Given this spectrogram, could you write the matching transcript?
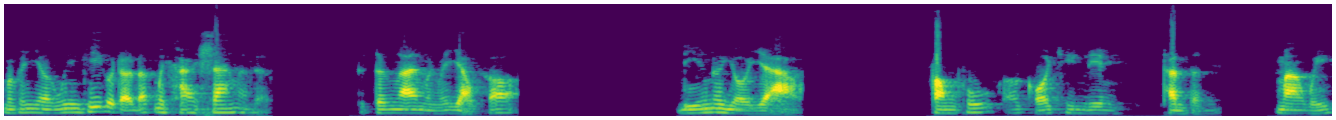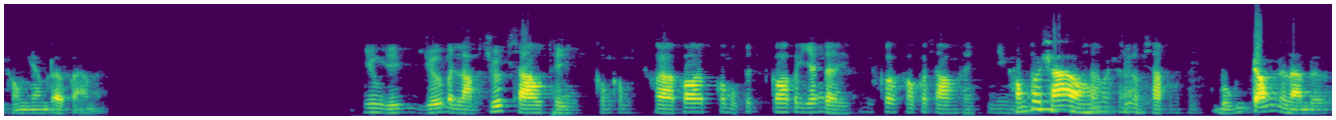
Mình phải nhờ nguyên khí của trời đất mới khai sáng là được. Từ tương lai mình mới giàu có. Điển nó dồi dào phong phú ở cõi thiên liêng thanh tịnh ma quỷ không dám đỡ phạm. Nhưng vậy giữa mình làm trước sau thì cũng không có có mục đích có cái vấn đề có không có sao không thầy? Nhưng không có sao không, có sao, làm sao không thầy? Bụng trống là làm được.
